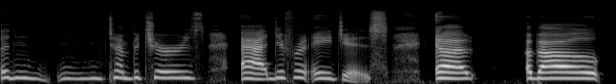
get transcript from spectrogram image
uh, temperatures at different ages. Uh, about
